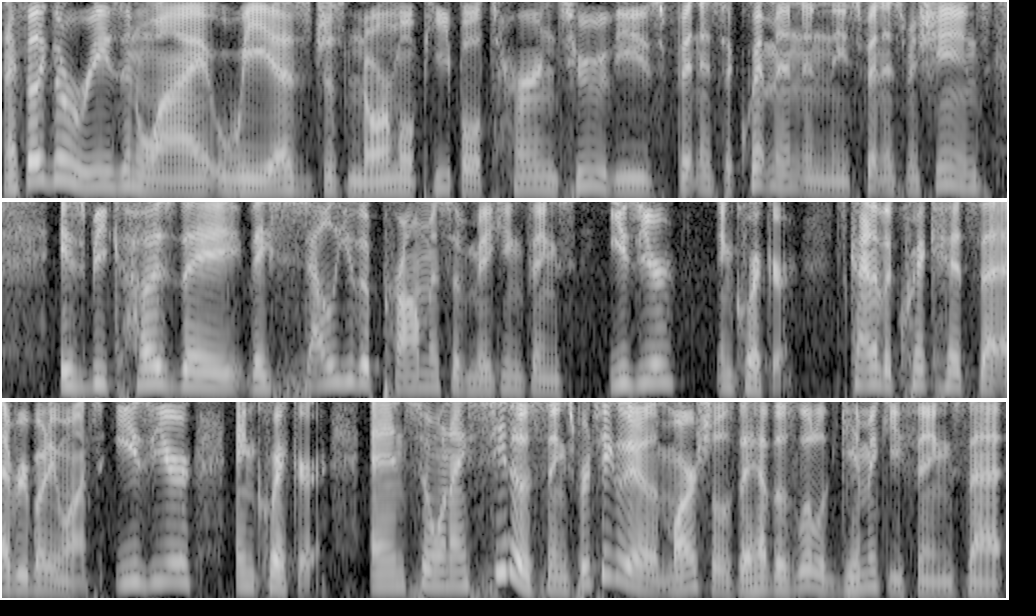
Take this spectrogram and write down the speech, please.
And I feel like the reason why we as just normal people turn to these fitness equipment and these fitness machines is because they they sell you the promise of making things easier and quicker. It's kind of the quick hits that everybody wants, easier and quicker. And so when I see those things, particularly at Marshalls, they have those little gimmicky things that,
